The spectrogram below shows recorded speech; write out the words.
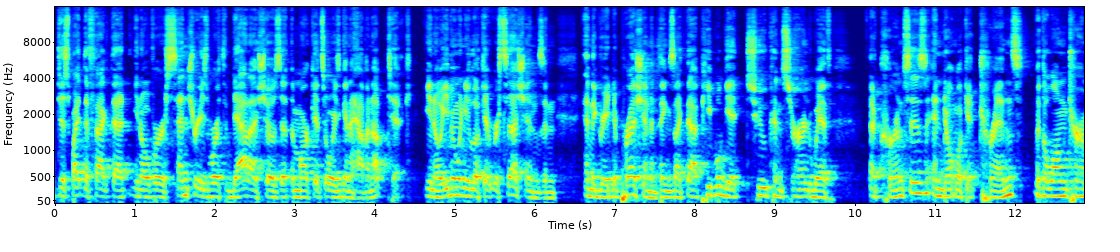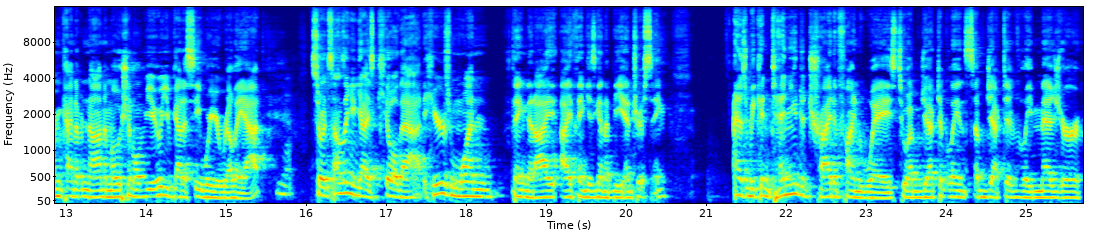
despite the fact that, you know, over a century's worth of data shows that the market's always going to have an uptick. You know, even when you look at recessions and, and the Great Depression and things like that, people get too concerned with occurrences and don't look at trends with a long term kind of non emotional view. You've got to see where you're really at. Yeah. So it sounds like you guys kill that. Here's one thing that I, I think is going to be interesting. As we continue to try to find ways to objectively and subjectively measure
